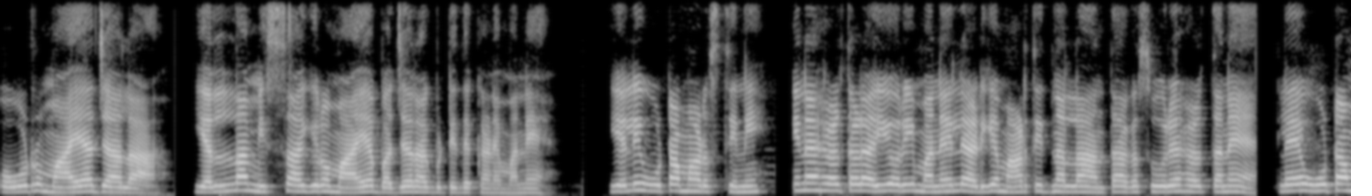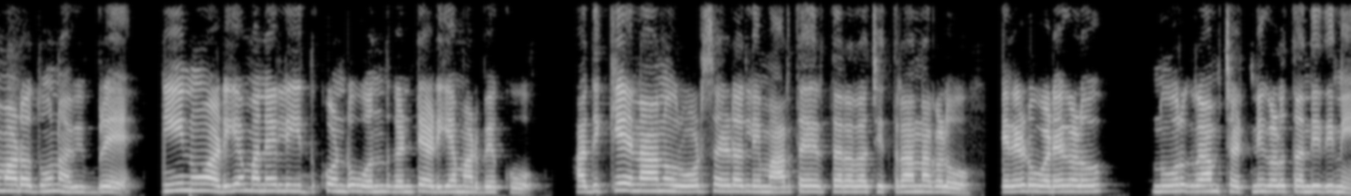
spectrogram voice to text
ಪೌಡ್ರು ಮಾಯಾಜಾಲ ಎಲ್ಲ ಮಿಸ್ ಆಗಿರೋ ಮಾಯಾ ಬಜಾರ್ ಆಗ್ಬಿಟ್ಟಿದೆ ಕಣೆ ಮನೆ. ಎಲ್ಲಿ ಊಟ ಮಾಡಿಸ್ತೀನಿ. ನೀನ ಹೇಳ್ತಾಳೆ, ಅಯ್ಯೋ ರೀ, ಮನೆಯಲ್ಲೇ ಅಡಿಗೆ ಮಾಡ್ತಿದ್ನಲ್ಲ ಅಂತ. ಆಗ ಸೂರ್ಯ ಹೇಳ್ತಾನೆ, ಲೇ, ಊಟ ಮಾಡೋದು ನಾವಿಬ್ರೇ. ನೀನು ಅಡಿಗೆ ಮನೆಯಲ್ಲಿ ಇದ್ಕೊಂಡು ಒಂದು ಗಂಟೆ ಅಡಿಗೆ ಮಾಡಬೇಕು. ಅದಕ್ಕೆ ನಾನು ರೋಡ್ ಸೈಡಲ್ಲಿ ಮಾರ್ತಾ ಇರ್ತಾರಲ್ಲ ಚಿತ್ರಾನ್ನಗಳು, ಎರಡು ವಡೆಗಳು. ನೂರು ಗ್ರಾಮ್ ಚಟ್ನಿಗಳು ತಂದಿದ್ದೀನಿ.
